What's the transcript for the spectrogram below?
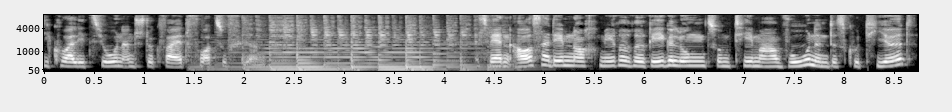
die Koalition ein Stück weit fortzuführen. Es werden außerdem noch mehrere Regelungen zum Thema Wohnen diskutiert.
